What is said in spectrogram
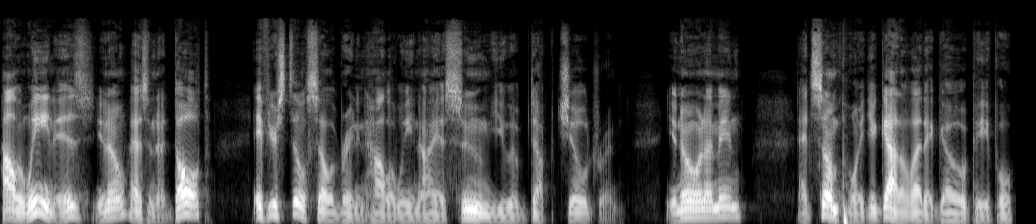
Halloween is, you know, as an adult. If you're still celebrating Halloween, I assume you abduct children. You know what I mean? At some point, you got to let it go, people.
